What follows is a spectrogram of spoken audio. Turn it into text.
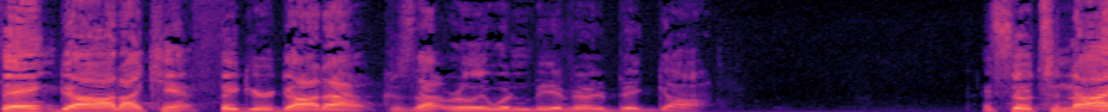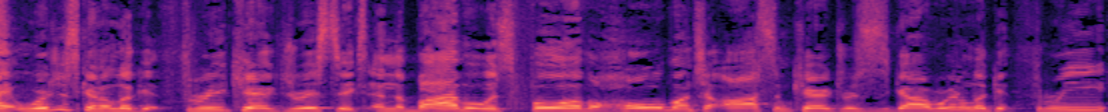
Thank God I can't figure God out because that really wouldn't be a very big God. And so tonight, we're just going to look at three characteristics, and the Bible is full of a whole bunch of awesome characteristics of God. We're going to look at three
